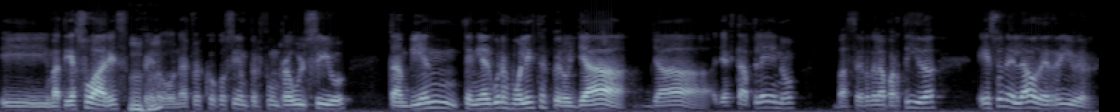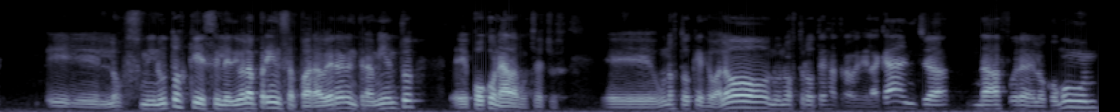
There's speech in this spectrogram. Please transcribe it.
y Matías Suárez, pero Nacho Escoco siempre fue un revulsivo también tenía algunas molestias, pero ya, ya, ya está pleno, va a ser de la partida. Eso en el lado de River. Eh, los minutos que se le dio a la prensa para ver el entrenamiento, eh, poco nada, muchachos. Eh, unos toques de balón, unos trotes a través de la cancha, nada fuera de lo común.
